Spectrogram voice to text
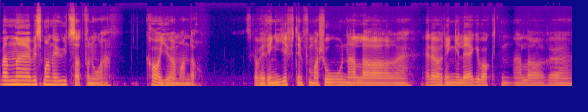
Men uh, hvis man er utsatt for noe, hva gjør man da? Skal vi ringe giftinformasjon, eller eh, er det å ringe legevakten, eller eh,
